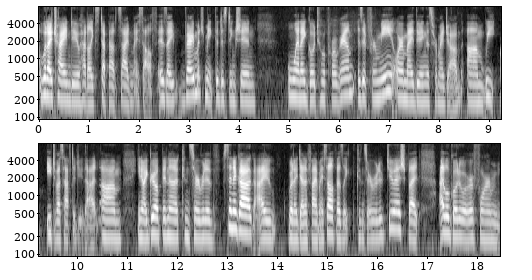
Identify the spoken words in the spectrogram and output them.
what I try and do, how to like step outside myself, is I very much make the distinction when I go to a program. Is it for me or am I doing this for my job? Um, we each of us have to do that. Um, you know, I grew up in a conservative synagogue. I would identify myself as like conservative Jewish, but I will go to a reform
